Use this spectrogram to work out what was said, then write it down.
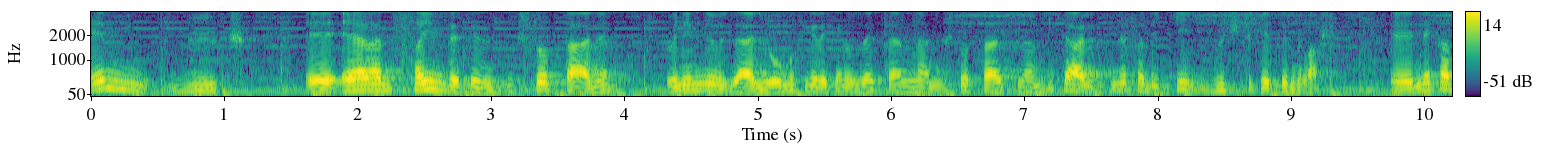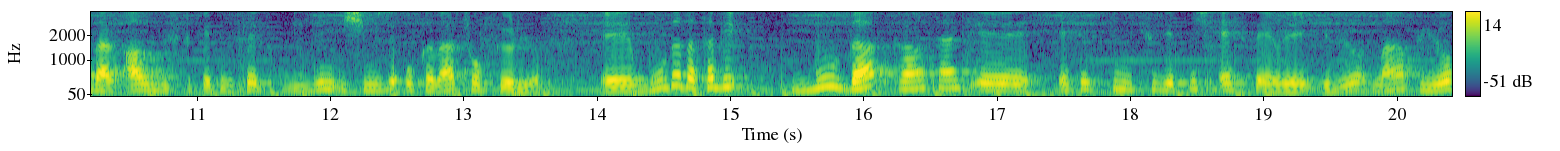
en büyük e, eğer hani sayın deseniz 3-4 tane önemli özelliği olması gereken özelliklerinden 3-4 tanesinden bir tanesinde tabii ki güç tüketimi var. E, ne kadar az güç tüketirse bizim işimizi o kadar çok görüyor. E, burada da tabii burada Transcend e, SSD 370S devreye giriyor. Ne yapıyor?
